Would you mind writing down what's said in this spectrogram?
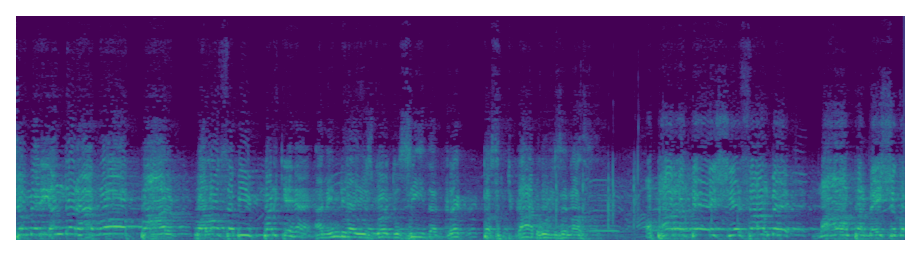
جو میری اندر ہے وہ سے بھی بڑھ کے ہے۔ And India is going to see the greatest God who is in us. اور بھارت دیش یہ سال میں مہا پرمیشور کو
